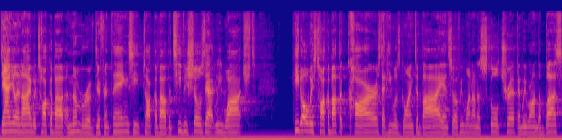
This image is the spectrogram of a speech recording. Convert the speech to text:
Daniel and I would talk about a number of different things. He'd talk about the TV shows that we watched. He'd always talk about the cars that he was going to buy. And so if we went on a school trip and we were on the bus,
